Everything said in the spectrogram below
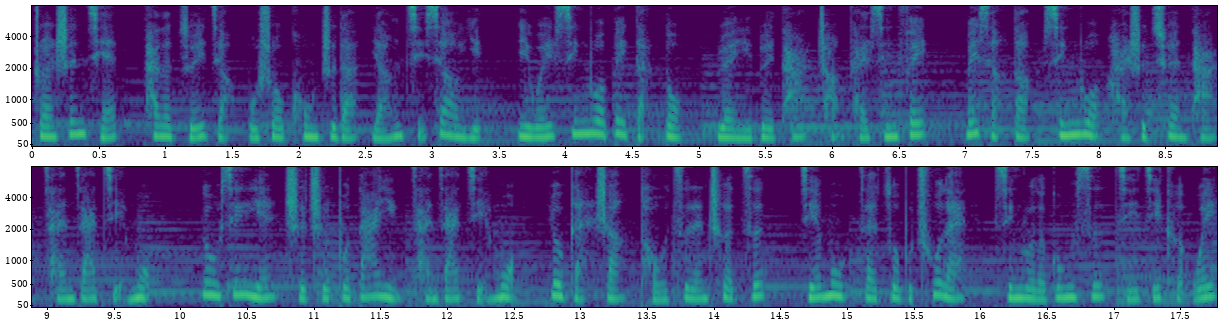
转身前，他的嘴角不受控制的扬起笑意，以为星若被感动，愿意对他敞开心扉。没想到星若还是劝他参加节目。陆星言迟迟不答应参加节目，又赶上投资人撤资，节目再做不出来，星若的公司岌岌可危。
